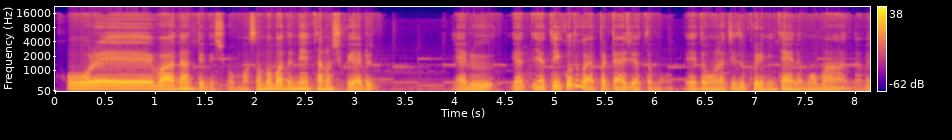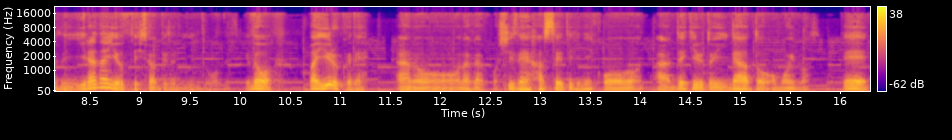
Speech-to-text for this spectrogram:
これはなんて言うんでしょう。まあ、その場でね、楽しくやる、やる、や、やっていくことがやっぱり大事だと思うんで、友達作りみたいのもまあ、別にいらないよって人は別にいいと思うんですけど、まあ、ゆるくね、あのー、なんかこう自然発生的にこう、あ、できるといいなと思いますので、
